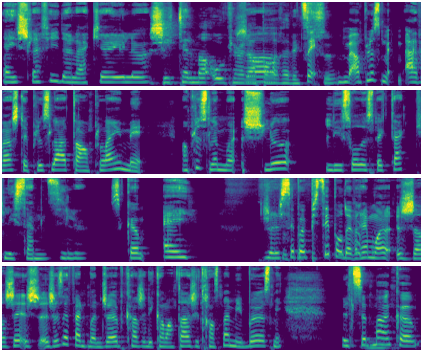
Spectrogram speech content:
hey, je suis la fille de l'accueil là. J'ai tellement aucun Genre, rapport avec tout t'sais, ça. mais en plus, mais avant, j'étais plus là à temps plein, mais en plus, là, moi, je suis là les soirs de spectacle puis les samedis, là. C'est comme, hey, je le sais pas. Puis tu sais, pour de vrai, moi, genre, je, je, je sais faire le bon job. Quand j'ai des commentaires, j'ai transmis à mes boss, mais ultimement, comme,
